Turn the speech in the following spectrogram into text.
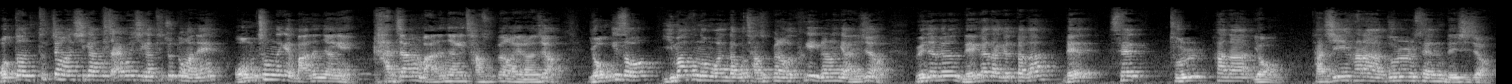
어떤 특정한 시간, 짧은 시간 t초 동안에 엄청나게 많은 양의, 가장 많은 양의 자속 변화가 일어나죠. 여기서 이만큼 넘어간다고 자속 변화가 크게 일어나는 게 아니죠. 왜냐면 내가 다겼다가 넷, 셋, 둘, 하나, 영. 다시 하나, 둘, 셋, 넷이죠.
